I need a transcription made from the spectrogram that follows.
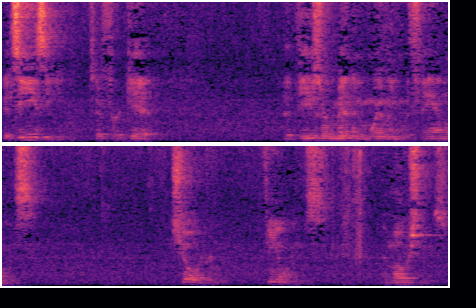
It's easy to forget that these are men and women with families, children, feelings, emotions.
